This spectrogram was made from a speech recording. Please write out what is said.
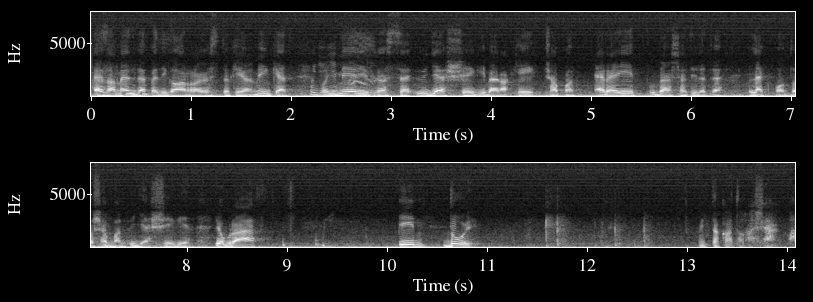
Ez a medve pedig arra ösztökél minket, hogy mérjük össze ügyességiben a két csapat erejét, tudását, illetve legfontosabban ügyességét. Jobbra át, indulj! Mint a katonaságban.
